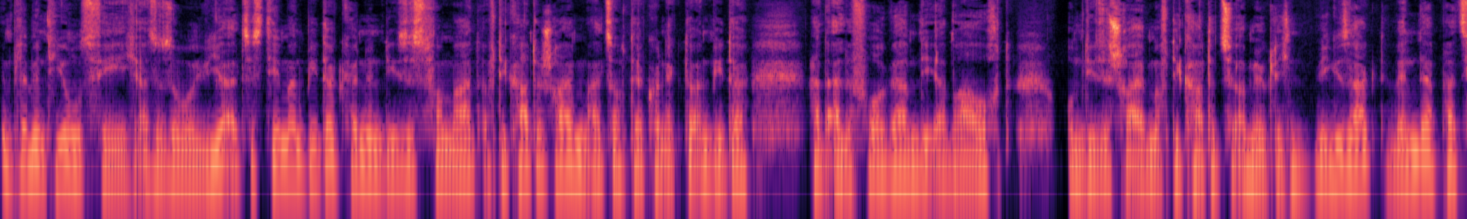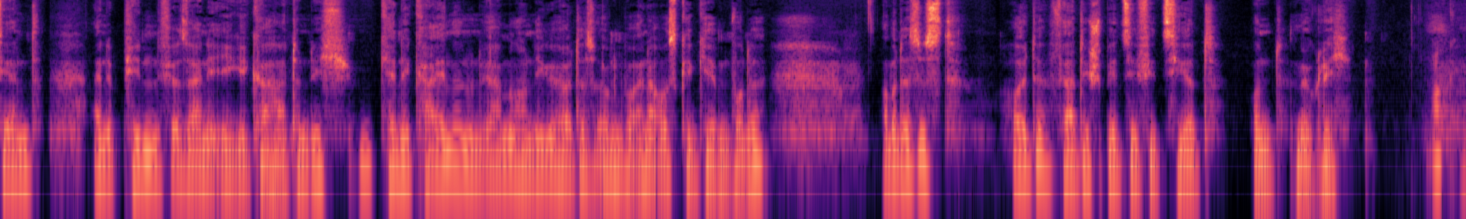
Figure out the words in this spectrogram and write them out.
implementierungsfähig. Also sowohl wir als Systemanbieter können dieses Format auf die Karte schreiben, als auch der Connector-Anbieter hat alle Vorgaben, die er braucht, um dieses Schreiben auf die Karte zu ermöglichen. Wie gesagt, wenn der Patient eine PIN für seine EGK hat und ich kenne keinen und wir haben noch nie gehört, dass irgendwo eine ausgegeben wurde. Aber das ist heute fertig spezifiziert und möglich. Okay,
